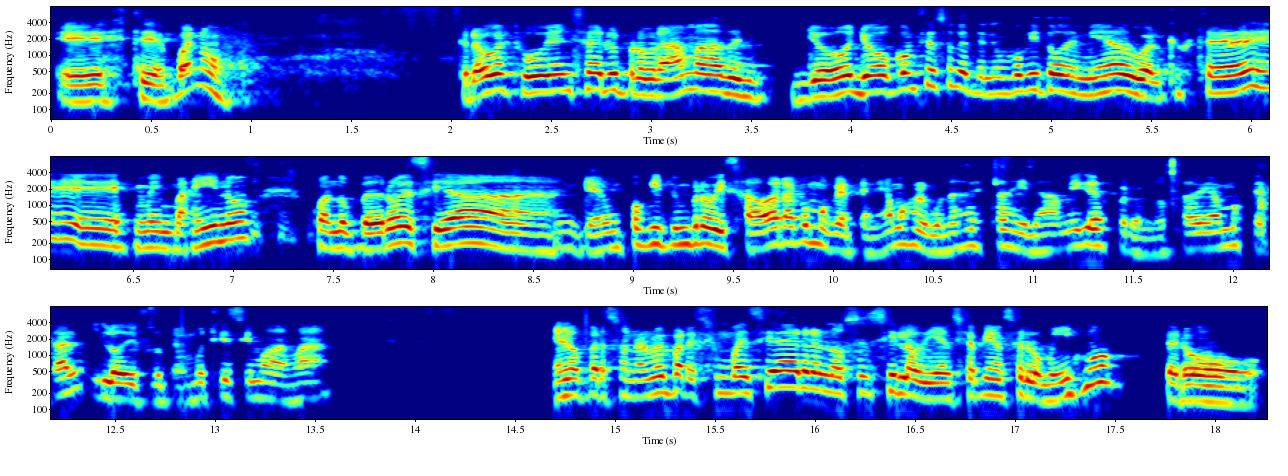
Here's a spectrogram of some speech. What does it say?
Este, bueno, creo que estuvo bien chévere el programa. Yo, yo confieso que tenía un poquito de miedo, igual que ustedes, eh, me imagino, cuando Pedro decía que era un poquito improvisado, era como que teníamos algunas de estas dinámicas, pero no sabíamos qué tal, y lo disfruté muchísimo además. En lo personal me parece un buen cierre, no sé si la audiencia piensa lo mismo, pero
